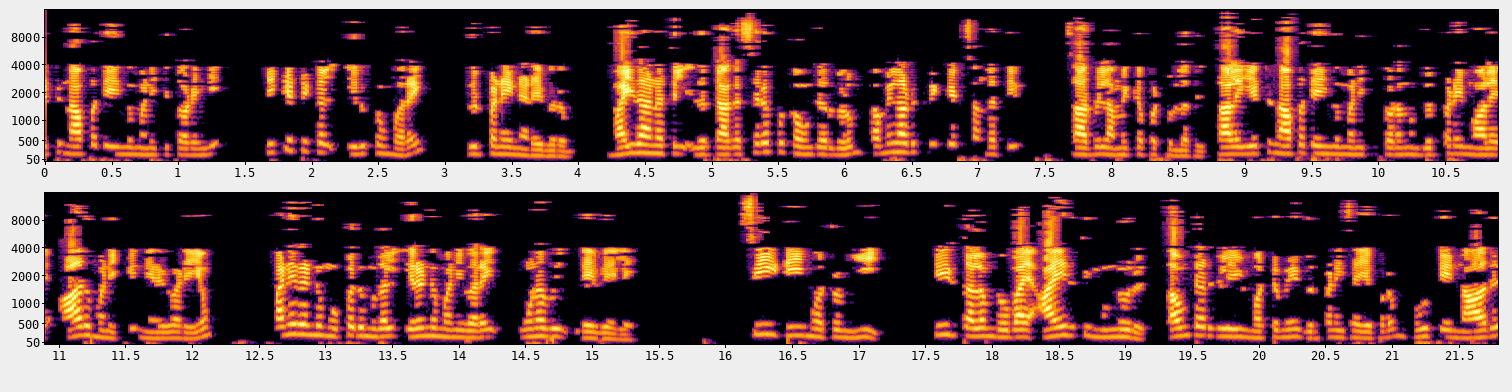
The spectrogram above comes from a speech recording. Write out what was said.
எட்டு நாற்பத்தி ஐந்து மணிக்கு தொடங்கி டிக்கெட்டுகள் இருக்கும் வரை விற்பனை நடைபெறும். மைதானத்தில் இதற்காக சிறப்பு கவுண்டர்களும் தமிழ்நாடு கிரிக்கெட் சங்கத்தின் சார்பில் அமைக்கப்பட்டுள்ளது. காலை எட்டு நாற்பத்தி ஐந்து மணிக்கு தொடங்கும் விற்பனை மாலை ஆறு மணிக்கு நிறைவடையும். பனிரெண்டு முப்பது முதல் இரண்டு மணி வரை உணவு இடைவேளை. சி டி மற்றும் e இ தீர்த்தளம் ரூபாய் ஆயிரத்தி முன்னூறு கவுண்டர்களில் மட்டுமே விற்பனை செய்யப்படும் பூத் நாறு ஆறு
